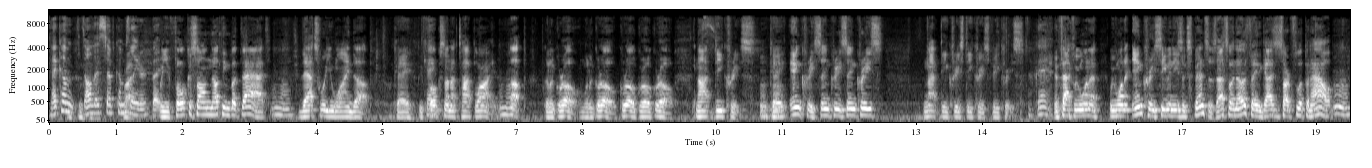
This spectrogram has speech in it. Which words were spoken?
That comes. All that stuff comes Right. later. But Mm-hmm. when you focus on nothing but that, that's where you wind up. Okay. You Okay. Mm-hmm. focus on that top line. Up. I'm going to grow. I'm going to grow. Grow. Grow. Grow. Not decrease. Mm-hmm. Okay. Increase. Increase. Increase. Not decrease. Decrease. Decrease. Okay. In fact, we want to we want to increase even these expenses. That's another thing. The guys that start flipping out. Mm.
